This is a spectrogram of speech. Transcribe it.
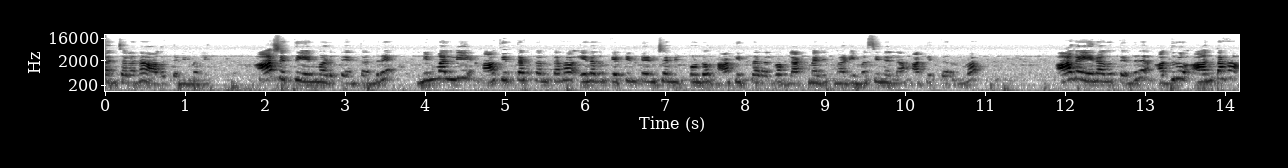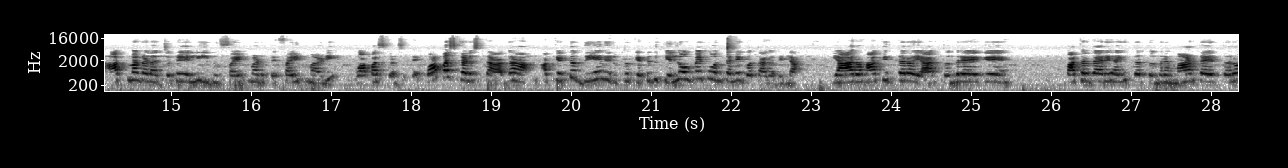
ಸಂಚಲನ ಆಗುತ್ತೆ ನಿಮ್ಮಲ್ಲಿ. ಆ ಶಕ್ತಿ ಏನು ಮಾಡುತ್ತೆ ಅಂತಂದರೆ, ನಿಮ್ಮಲ್ಲಿ ಹಾಕಿರ್ತಕ್ಕಂತಹ ಏನಾದರೂ ಕೆಟ್ಟ ಇಂಟೆನ್ಷನ್ ಇಟ್ಕೊಂಡು ಹಾಕಿರ್ತಾರಲ್ವ ಬ್ಲ್ಯಾಕ್ ಮ್ಯಾಜಿಕ್ ಮಾಡಿ ಮಸೀನೆಲ್ಲ ಹಾಕಿರ್ತಾರಲ್ವ, ಆಗ ಏನಾಗುತ್ತೆ ಅಂದರೆ ಅದ್ರ ಅಂತಹ ಆತ್ಮಗಳ ಜೊತೆಯಲ್ಲಿ ಇದು ಫೈಟ್ ಮಾಡುತ್ತೆ. ಫೈಟ್ ಮಾಡಿ ವಾಪಸ್ ಕಳಿಸುತ್ತೆ. ವಾಪಸ್ ಕಳಿಸಿದಾಗ ಆ ಕೆಟ್ಟದ್ದು ಏನಿರುತ್ತೋ ಕೆಟ್ಟದಕ್ಕೆ ಎಲ್ಲಿ ಹೋಗಬೇಕು ಅಂತಲೇ ಗೊತ್ತಾಗೋದಿಲ್ಲ. ಯಾರು ಹಾಕಿರ್ತಾರೋ, ಯಾರು ತೊಂದರೆಗೆ ಪಾತ್ರಧಾರಿ ಆಗಿರ್ತಾರೋ, ತೊಂದರೆ ಮಾಡ್ತಾ ಇರ್ತಾರೋ,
